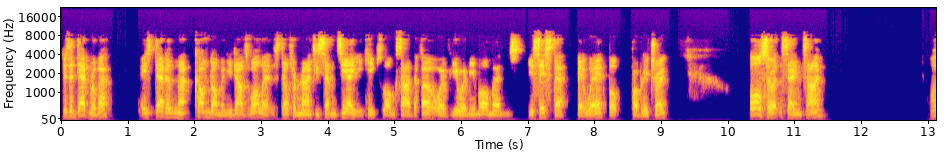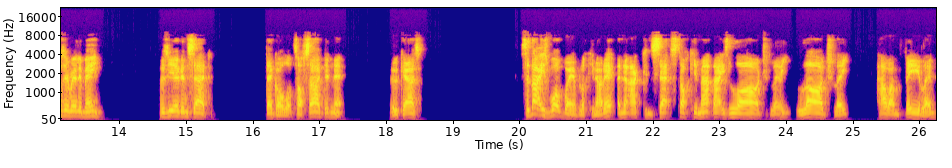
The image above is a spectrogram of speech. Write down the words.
There's a dead rubber. It's deader than that condom in your dad's wallet, still from 1978. He keeps alongside the photo of you and your mum and your sister. Bit weird, but probably true. Also, at the same time, does it really mean? As Jurgen said, their goal looked offside, didn't it? Who cares? So that is one way of looking at it, and I can set stock in that. That is largely, largely how I'm feeling.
